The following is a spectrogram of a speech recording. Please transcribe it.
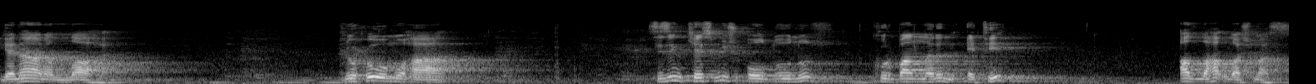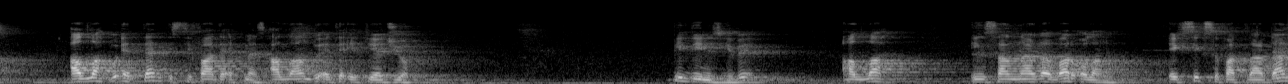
yenalallaha luhumuha sizin kesmiş olduğunuz kurbanların eti Allah'a ulaşmaz. Allah bu etten istifade etmez. Allah'ın bu ete ihtiyacı yok. Bildiğiniz gibi Allah insanlarda var olan eksik sıfatlardan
